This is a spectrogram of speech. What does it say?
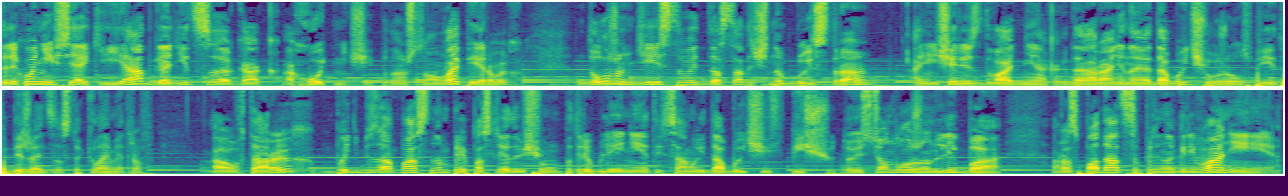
Далеко не всякий яд годится как охотничий, потому что он, во-первых, должен действовать достаточно быстро, а не через два дня, когда раненая добыча уже успеет убежать за 100 километров. А во-вторых, быть безопасным при последующем употреблении этой самой добычи в пищу. То есть он должен либо распадаться при нагревании,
